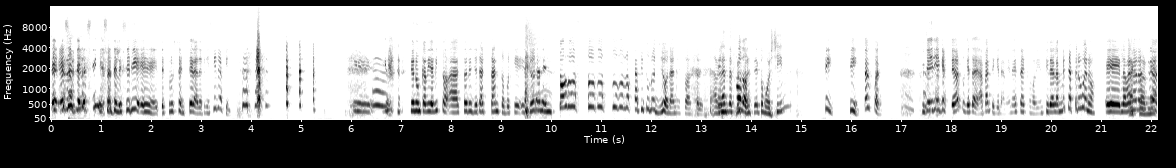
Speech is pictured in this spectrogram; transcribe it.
e- esa tele- sí, esa teleserie eh, te frustra entera, de principio a fin. Eh, yo nunca había visto a actores llorar tanto, porque lloran en todos, todos, todos los capítulos lloran esos actores. Hablando de En todos. frustración, como Shin. Sí, sí, tal cual. Y yo diría que es peor, porque esta- aparte que también esta es como bien tira las mechas, pero bueno, eh, la van a dar peor.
